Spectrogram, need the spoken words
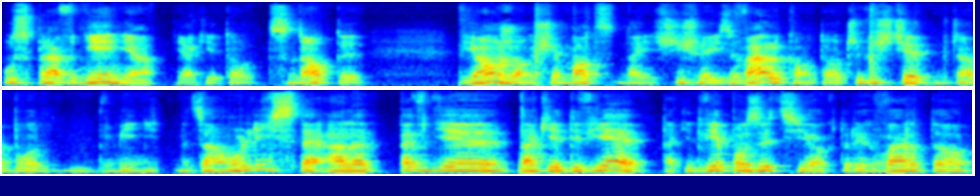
usprawnienia, jakie to cnoty wiążą się moc najściślej z walką, to oczywiście trzeba było wymienić całą listę, ale pewnie takie dwie, takie dwie pozycje, o których warto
